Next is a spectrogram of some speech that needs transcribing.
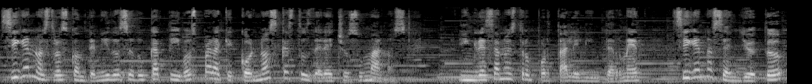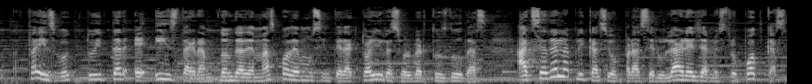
Sigue nuestros contenidos educativos para que conozcas tus derechos humanos. Ingresa a nuestro portal en internet, síguenos en YouTube, Facebook, Twitter e Instagram, donde además podemos interactuar y resolver tus dudas. Accede a la aplicación para celulares y a nuestro podcast,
